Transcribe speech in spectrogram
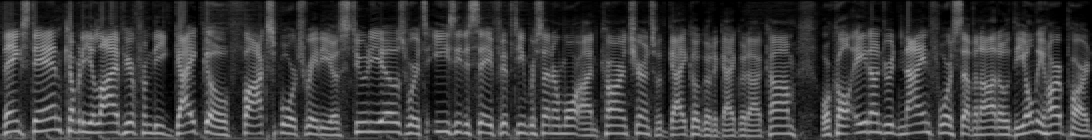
Thanks, Dan. Coming to you live here from the Geico Fox Sports Radio studios, where it's easy to save 15% or more on car insurance with Geico. Go to geico.com or call 800 947 Auto. The only hard part,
